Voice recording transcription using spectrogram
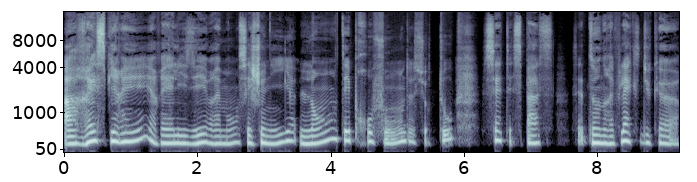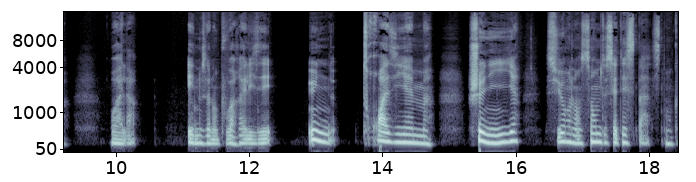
à respirer, à réaliser vraiment ces chenilles lentes et profondes sur tout cet espace, cette zone réflexe du cœur. Voilà. Et nous allons pouvoir réaliser une troisième chenille sur l'ensemble de cet espace. Donc,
